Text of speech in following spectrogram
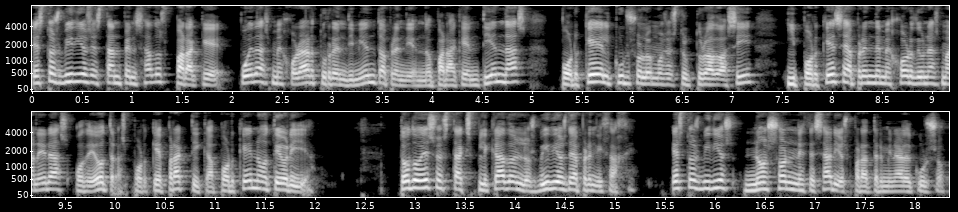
Estos vídeos están pensados para que puedas mejorar tu rendimiento aprendiendo, para que entiendas por qué el curso lo hemos estructurado así y por qué se aprende mejor de unas maneras o de otras, por qué práctica, por qué no teoría. Todo eso está explicado en los vídeos de aprendizaje. Estos vídeos no son necesarios para terminar el curso,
